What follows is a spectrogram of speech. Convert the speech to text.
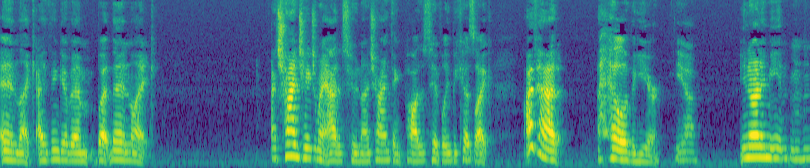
and like I think of him, but then like I try and change my attitude and I try and think positively because like I've had a hell of a year. Yeah. You know what I mean? Mm-hmm.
